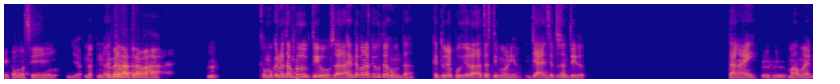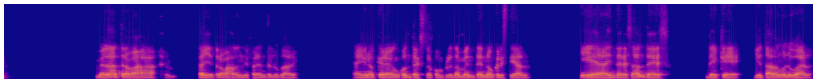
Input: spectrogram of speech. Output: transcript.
es como si yo no, en verdad tan, trabaja ¿Mm? Como que no es tan productivo. O sea, la gente con la que usted junta, que tú le pudieras dar testimonio, ya en cierto sentido, están ahí, más o menos. En verdad trabaja, em, o sea, yo he trabajado en diferentes lugares. Hay uno que era en un contexto completamente no cristiano y era interesante eso, de que yo estaba en un lugar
